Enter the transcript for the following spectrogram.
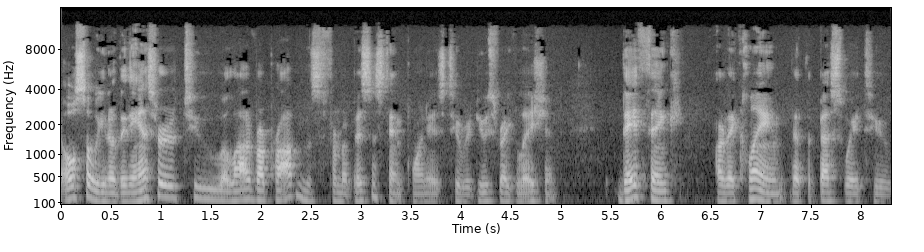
also, you know, the answer to a lot of our problems from a business standpoint is to reduce regulation. They think, or they claim, that the best way to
